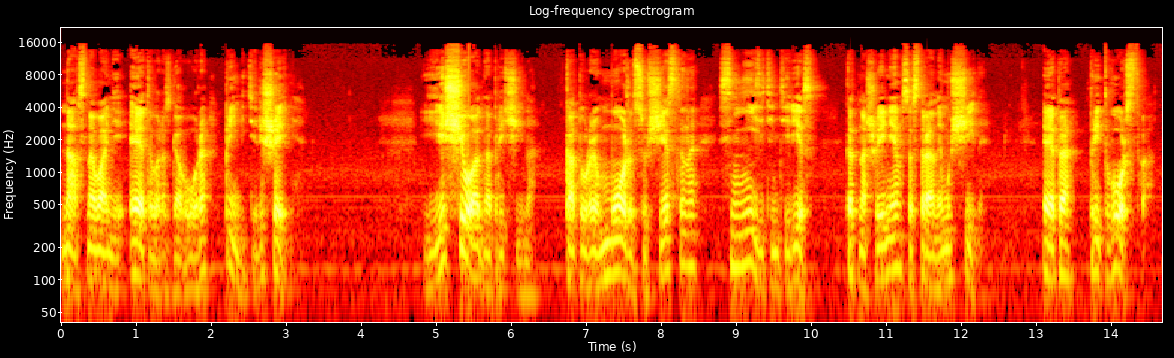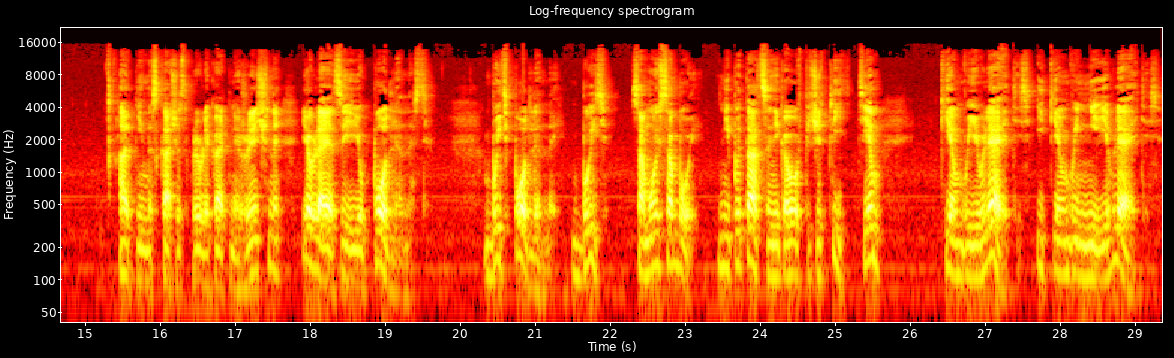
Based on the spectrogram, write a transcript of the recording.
На основании этого разговора примите решение. Еще одна причина, которая может существенно снизить интерес к отношениям со стороны мужчины. Это притворство. Одним из качеств привлекательной женщины является ее подлинность. Быть подлинной, быть самой собой, не пытаться никого впечатлить тем, кем вы являетесь и кем вы не являетесь.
